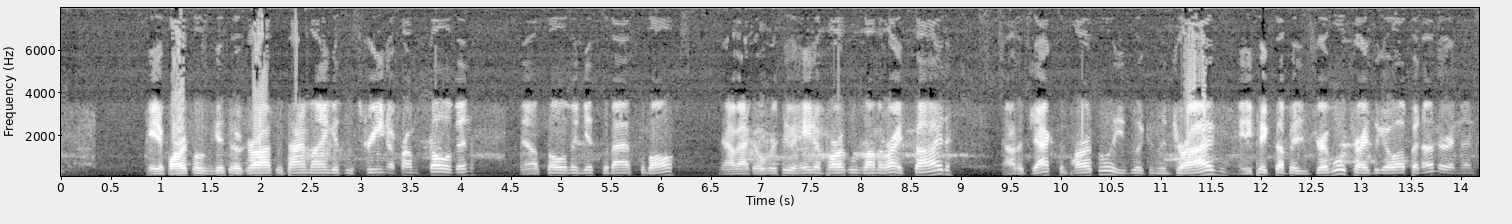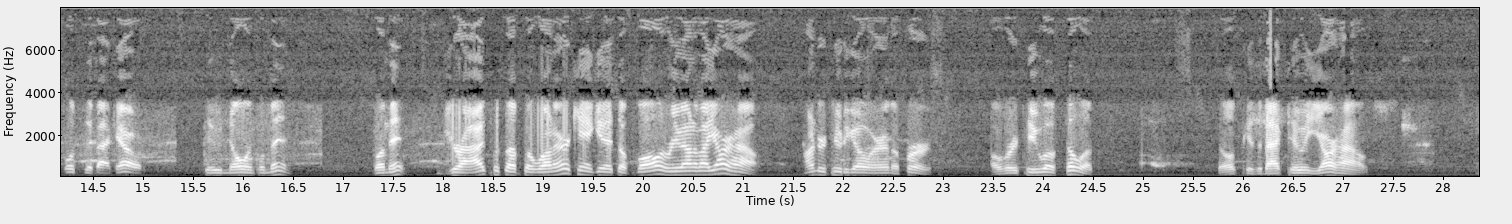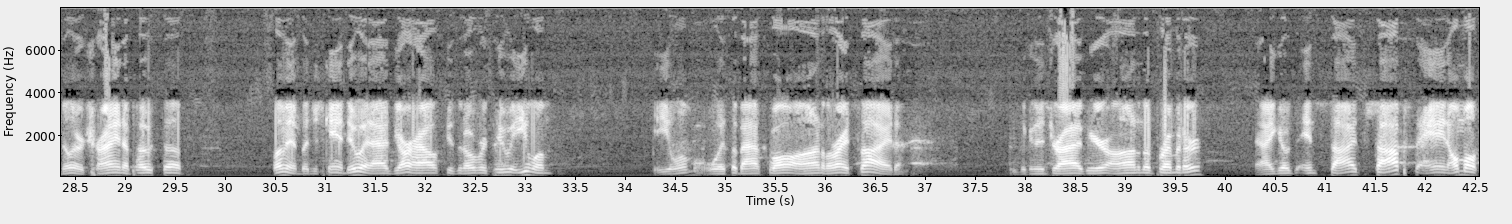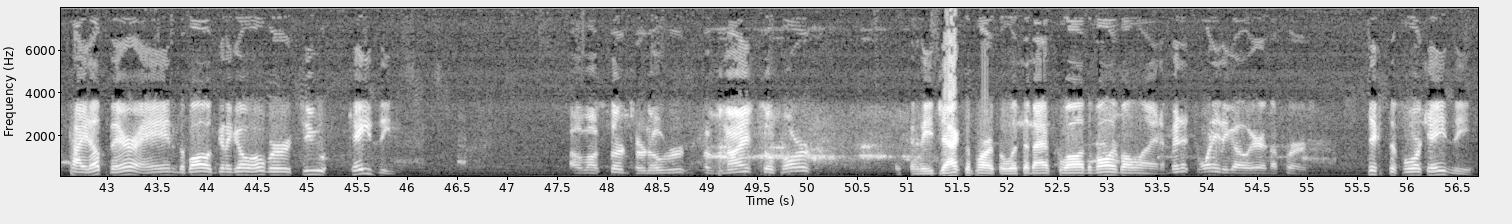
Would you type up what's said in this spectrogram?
Ada Parcels gets it across the timeline, gets the screen from Sullivan. Now Sullivan gets the basketball. Now back over to Hayden Parcels on the right side. Now to Jackson Parcel. He's looking to drive, and he picks up his dribble, tries to go up and under, and then flips it back out to Nolan Clement. Clement drives, puts up the runner, can't get it to fall, and rebounded by Yarhouse. Under two to go here in the first. Over to uh, Phillips. Phillips gives it back to Yarhouse. Miller trying to post up Clement, but just can't do it as Yarhouse gives it over to Elam. Elam with the basketball onto the right side. He's looking to drive here on the perimeter. Now he goes inside, stops, and almost tied up there, and the ball is going to go over to Casey. Almost third turnover of the night so far. It's going to be Jackson Parcel with the basketball at the volleyball line. A minute 20 to go here in the first. 6 to 4 Casey.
